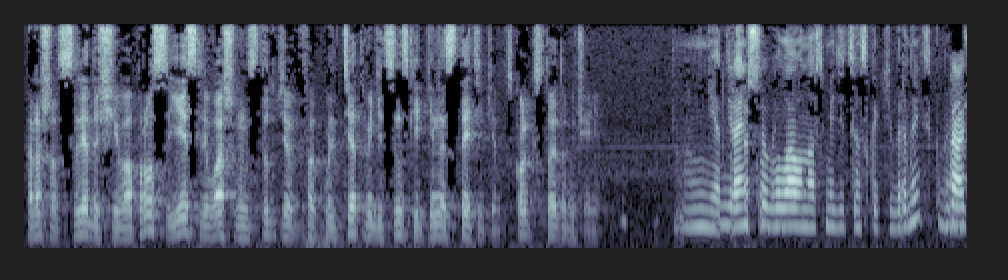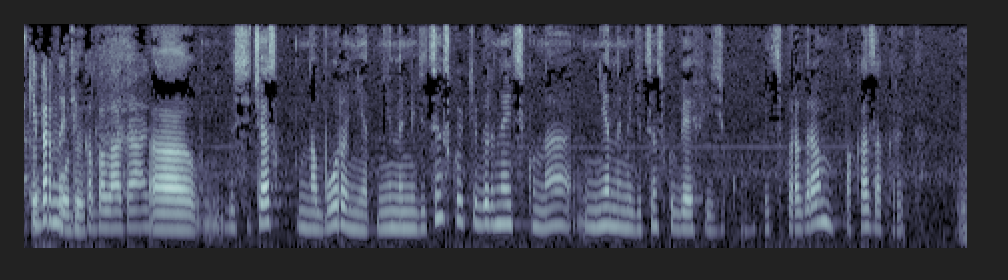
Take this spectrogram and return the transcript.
Хорошо, следующий вопрос. Есть ли в вашем институте факультет медицинской кинестетики? Сколько стоит обучение? Нет, Нет раньше была нет. у нас медицинская кибернетика. Да, кибернетика была, да. А, сейчас набора нет ни на медицинскую кибернетику, на, ни на медицинскую биофизику. Эти программы пока закрыты. Угу.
